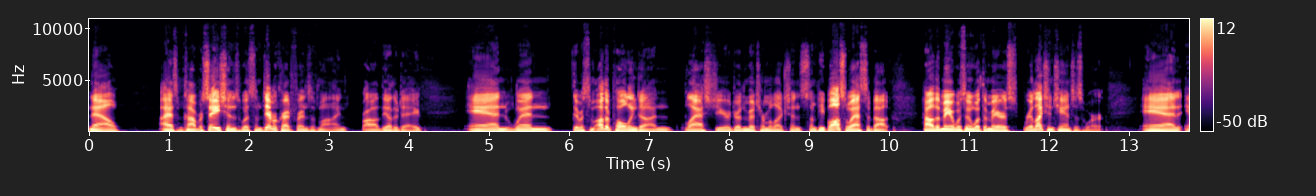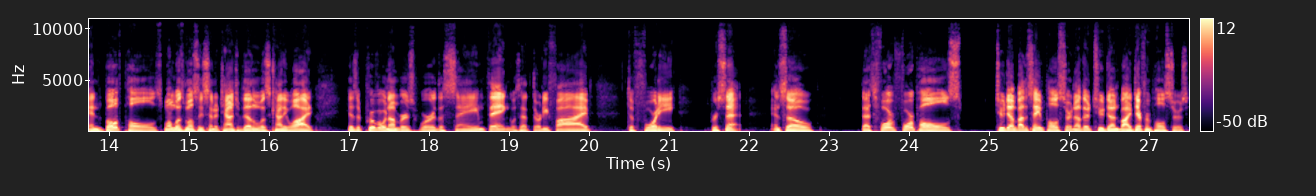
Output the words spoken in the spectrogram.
Now, I had some conversations with some Democrat friends of mine uh, the other day, and when there was some other polling done last year during the midterm elections, some people also asked about how the mayor was doing, what the mayor's reelection chances were. And in both polls, one was mostly Center Township, the other one was countywide. His approval numbers were the same thing. Was at 35 to 40 percent. And so that's four four polls, two done by the same pollster, another two done by different pollsters.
